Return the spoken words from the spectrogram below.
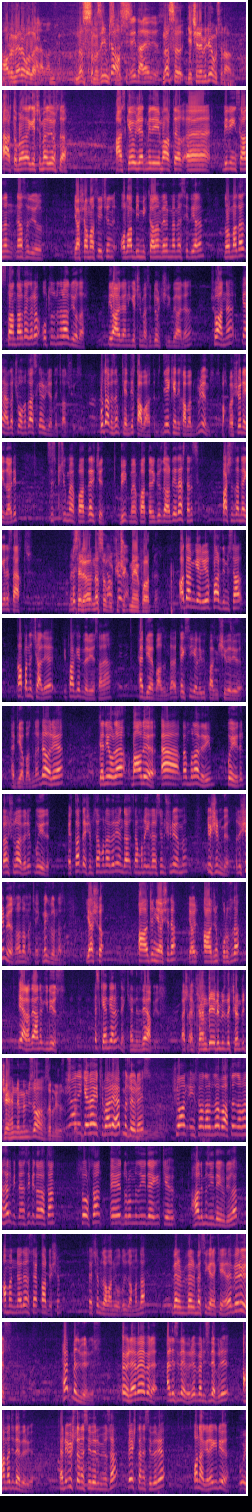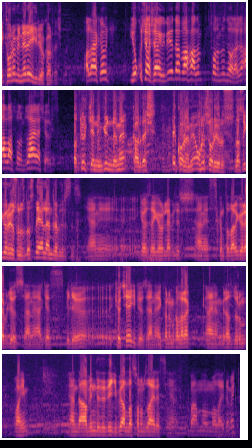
Abi merhabalar. Merhaba abi. Nasılsınız? iyi Çok misiniz? şükür idare ediyoruz. Nasıl? Geçinebiliyor musun abi? Artık buna da geçirme diyorsa. Asgari ücret mi diyeyim artık eee, bir insanın nasıl diyorum yaşaması için olan bir miktarın verilmemesi diyelim. Normalde standarda göre 30 bin lira diyorlar. Bir ailenin geçirmesi, 4 kişilik bir ailenin. Şu an ne? Genelde çoğumuz asgari ücretle çalışıyoruz. Bu da bizim kendi kabahatimiz. Niye kendi kabahatimiz biliyor musunuz? Bak ben şöyle izah edeyim. Siz küçük menfaatler için büyük menfaatleri göz ardı ederseniz başınıza ne gelirse haktır. Mesela nasıl Ya bu küçük şöyle. menfaatler? Adam geliyor farz misal kapını çalıyor bir paket veriyor sana hediye bazında. Ötekisi geliyor bir paket bir şey veriyor hediye bazında. Ne oluyor? Seni orada bağlıyor. Aa, ben buna vereyim bu iyidir. Ben şuna vereyim bu iyidir. E kardeşim sen buna veriyorsun da sen bunu ilerisini düşünüyor mu? Düşünmüyor. Düşünmüyorsan o zaman çekmek zorundasın. Ya şu ağacın yaşı da ya ağacın kurusu da bir arada yanıp gidiyoruz. Biz kendi elimizle kendimize yapıyoruz. Başka bir şey. kendi elimizde kendi cehennemimizi hazırlıyoruz biz. Yani genel itibariyle hepimiz öyleyiz. Şu an insanlarımıza baktığın zaman her bir tanesi bir taraftan sorsan e, durumumuz iyi değil ki halimiz iyi değil diyorlar. Ama nedense kardeşim seçim zamanı olduğu zaman da ver, verilmesi gereken yere veriyoruz. Hepimiz veriyoruz. Öyle ve böyle. Ali'si de veriyor, Veli'si de veriyor, Ahmet'i de veriyor. Yani üç tanesi vermiyorsa beş tanesi veriyor. Ona göre gidiyor. Bu ekonomi nereye gidiyor kardeş böyle? Allah ekonomi yokuş aşağı gidiyor da bakalım sonumuz ne olacak. Allah sonumuzu hayra çevirsin. Türkiye'nin gündemi kardeş ekonomi onu soruyoruz. Nasıl görüyorsunuz? Nasıl değerlendirebilirsiniz? Yani e, gözle görülebilir hani sıkıntıları görebiliyoruz yani herkes biliyor E, kötüye gidiyoruz yani ekonomik olarak aynen biraz durum vahim. Yani abinin de dediği gibi Allah sonumuzu hayretsin yani. Bağımlı olma olayı demek.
